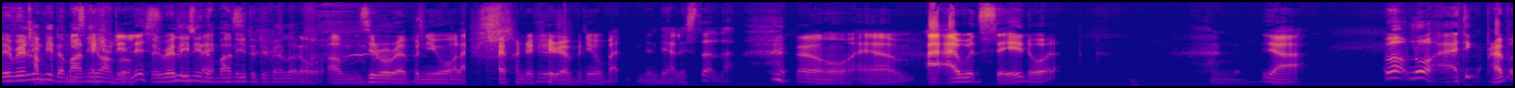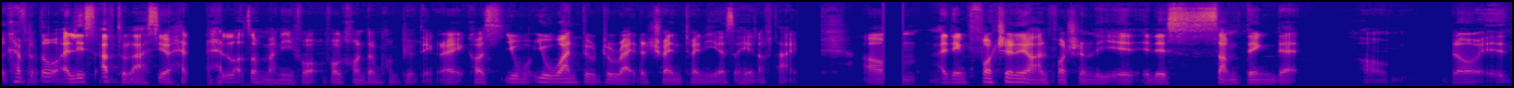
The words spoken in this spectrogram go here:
They really need the money, ah, bro. list They really need the money to you develop. know, um, zero revenue or like 500k Yes. revenue, but then they are listed. lah. You know, um, I, I would say though, Mm. yeah. Well, no, I think private capital, at least up to last year, had, had lots of money for, for quantum computing, right? Because you you want to, to ride the trend 20 years ahead of time. Um, I think fortunately or unfortunately, it, it is something that, um, you know, it,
